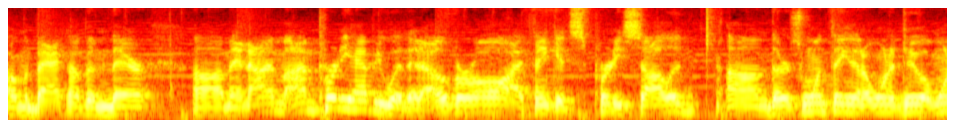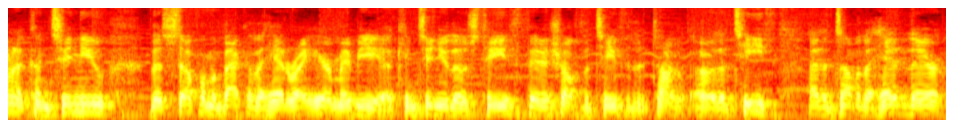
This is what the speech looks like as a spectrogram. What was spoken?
on the back of him there. Um, and I'm, I'm pretty happy with it. Overall, I think it's pretty solid. Um, there's one thing that I want to do. I want to continue the stuff on the back of the head right here. Maybe uh, continue those teeth, finish off the teeth at the top, or the teeth at the top of the head there.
